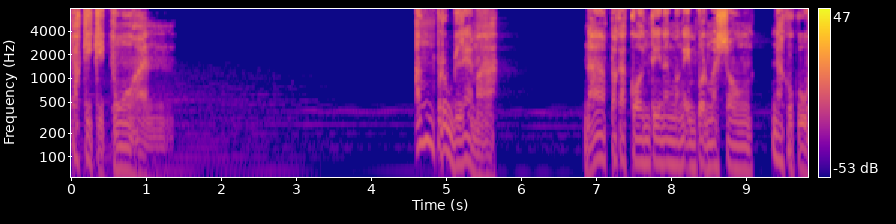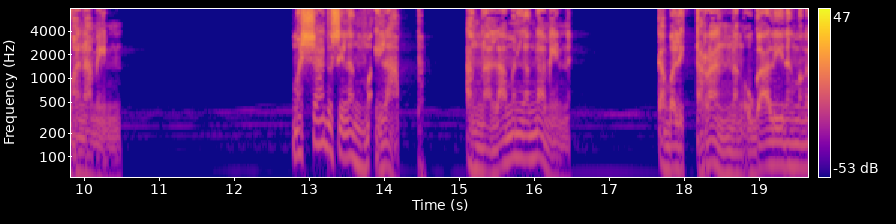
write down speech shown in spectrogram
pakikitunguhan. Ang problema, napakakonti ng mga impormasyong nakukuha namin. Masyado silang mailap. Ang nalaman lang namin, kabaliktaran ng ugali ng mga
